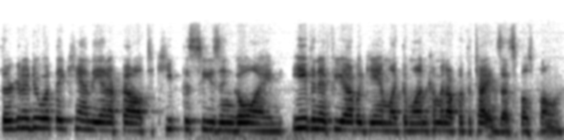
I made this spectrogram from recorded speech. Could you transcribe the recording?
they're going to do what they can, the NFL, to keep the season going, even if you have a game like the one coming up with the Titans that's postponed.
